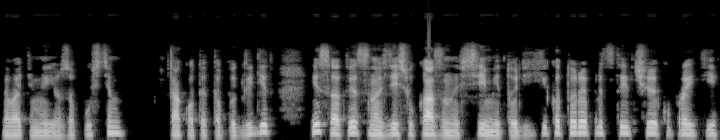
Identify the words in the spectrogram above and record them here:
давайте мы ее запустим. Так вот это выглядит. И, соответственно, здесь указаны все методики, которые предстоит человеку пройти.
